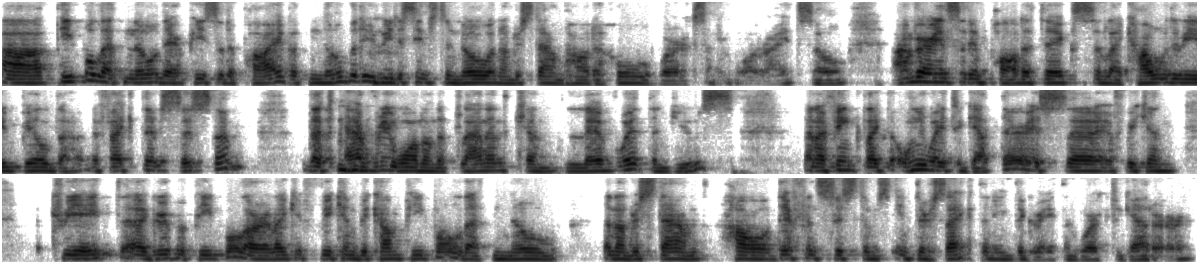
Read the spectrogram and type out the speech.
uh, people that know their piece of the pie, but nobody mm-hmm. really seems to know and understand how the whole works anymore, right? So I'm very interested in politics and like how do we build an effective system that mm-hmm. everyone on the planet can live with and use. And I think like the only way to get there is uh, if we can create a group of people or like if we can become people that know and understand how different systems intersect and integrate and work together.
